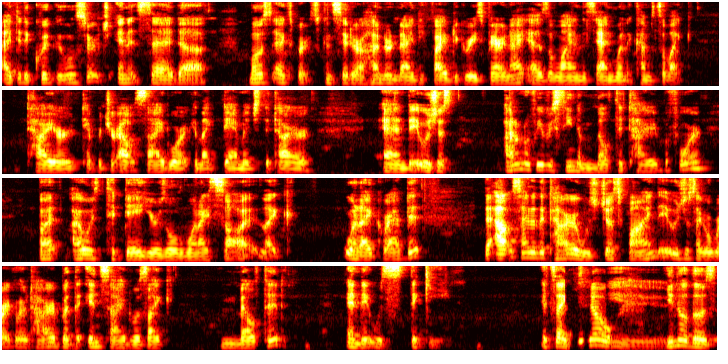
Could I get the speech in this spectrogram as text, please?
I did a quick Google search and it said uh, most experts consider 195 degrees Fahrenheit as the line in the sand when it comes to like tire temperature outside where it can like damage the tire. And it was just, I don't know if you've ever seen a melted tire before, but I was today years old when I saw it. Like when I grabbed it, the outside of the tire was just fine. It was just like a regular tire, but the inside was like melted and it was sticky. It's like you know, Ew. you know those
